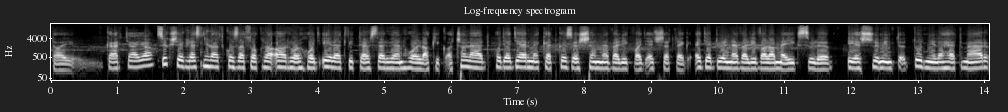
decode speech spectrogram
tajkártyája. Szükség lesz nyilatkozatokra arról, hogy életvitelszerűen hol lakik a család, hogy a gyermeket közösen nevelik, vagy esetleg egyedül neveli valamelyik szülő, és mint tudni lehet már,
